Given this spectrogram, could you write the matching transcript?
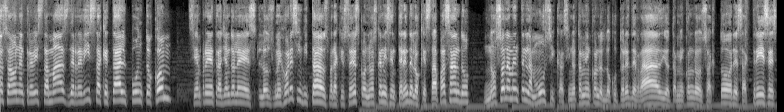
A una entrevista más de revistaquetal.com. Siempre trayéndoles los mejores invitados para que ustedes conozcan y se enteren de lo que está pasando no solamente en la música, sino también con los locutores de radio, también con los actores, actrices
